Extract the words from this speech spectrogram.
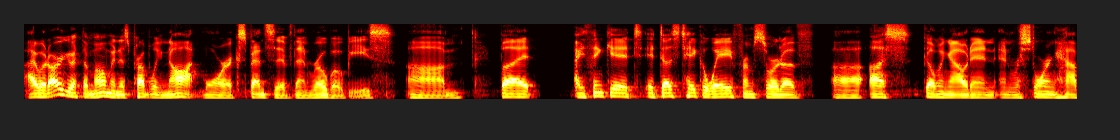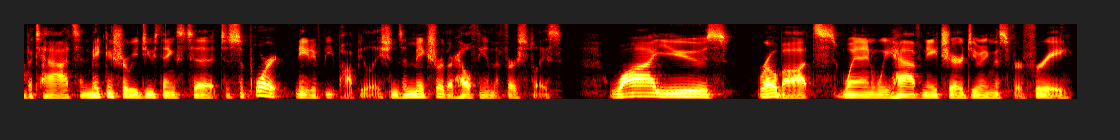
I would argue at the moment, is probably not more expensive than robo bees. Um, but I think it it does take away from sort of uh, us going out and, and restoring habitats and making sure we do things to, to support native bee populations and make sure they're healthy in the first place. Why use robots when we have nature doing this for free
